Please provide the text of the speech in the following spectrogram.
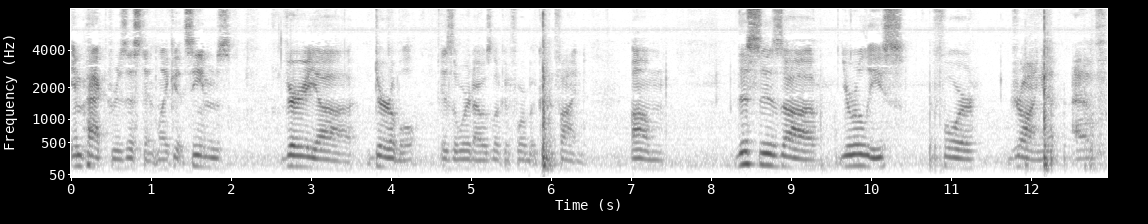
impact resistant. Like it seems very uh, durable is the word I was looking for, but couldn't find. Um, this is uh, your release for drawing it. I have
